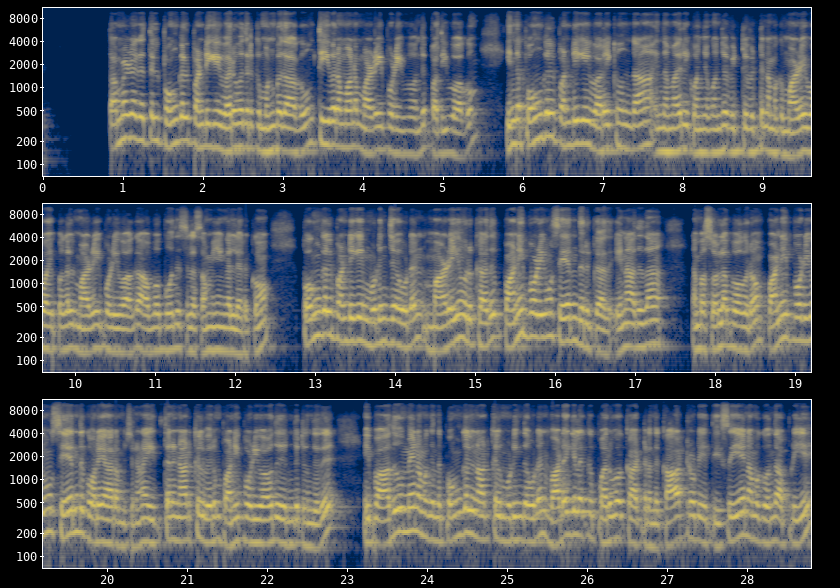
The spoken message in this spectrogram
தமிழகத்தில் பொங்கல் பண்டிகை வருவதற்கு முன்பதாகவும் தீவிரமான மழை பொழிவு வந்து பதிவாகும். இந்த பொங்கல் பண்டிகை வரைக்கும் தான் இந்த மாதிரி கொஞ்சம் கொஞ்சம் விட்டு விட்டு நமக்கு மழை வாய்ப்புகள், மழை பொழிவாக அவ்வப்போது சில சமயங்கள் இருக்கும். பொங்கல் பண்டிகை முடிஞ்சவுடன் மழையும் இருக்காது, பனிப்பொழிவும் சேர்ந்து இருக்காது. ஏன்னா அதுதான் நம்ம சொல்ல போகிறோம். பனிப்பொழிவும் சேர்ந்து குறைய ஆரம்பிச்சுரும். ஏன்னா இத்தனை நாட்கள் வெறும் பனிப்பொழிவாவது இருந்துட்டு இருந்தது. இப்போ அதுவுமே நமக்கு இந்த பொங்கல் நாட்கள் முடிந்தவுடன் வடகிழக்கு பருவக்காற்று, அந்த காற்றுடைய திசையே நமக்கு வந்து அப்படியே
